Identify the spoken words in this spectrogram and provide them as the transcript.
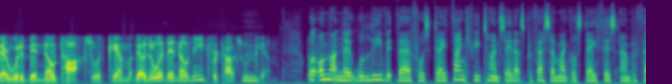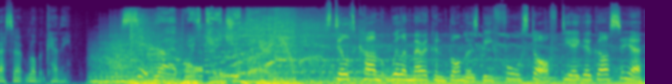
there would have been no talks with Kim. There, there would have been no need for talks with mm. Kim. Well, on that note, we'll leave it there for today. Thank you for your time today. That's Professor Michael Stathis and Professor Robert Kelly. Sitrep with Kate Gerbeau. Still to come, will American bombers be forced off Diego Garcia?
